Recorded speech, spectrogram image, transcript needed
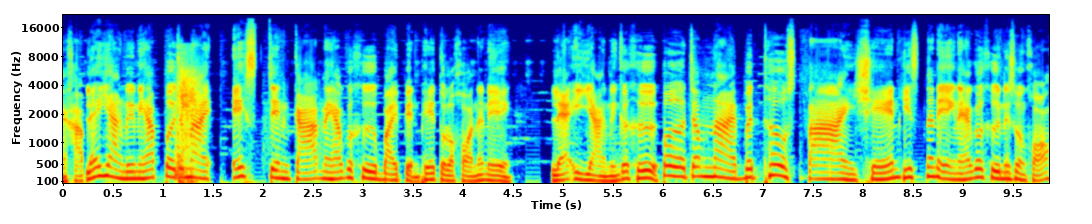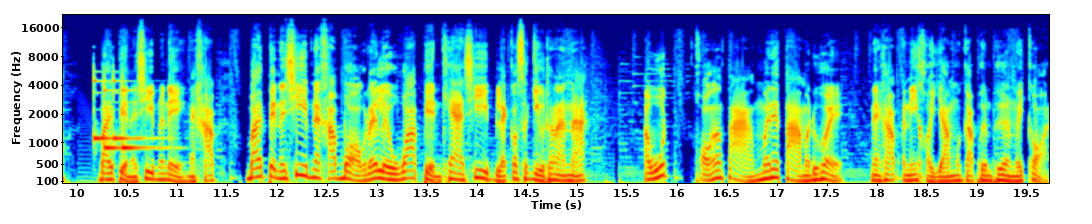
นะครับ และอย่างหนึ่งนะครับ เปิดจำหน่าย Exchange Card นะครับ ก็คือใบเปลี่ยนเพศตัวละครนั่นเอง และอีกอย่างหนึ่งก็คือเปิดจำหน่าย Battle Style Change His นั่นเองนะครับ ก็คือในส่วนของใบเปลี่ยนอาชีพนั่นเองนะครับใบเปลี่ยนอาชีพนะครับบอกได้เลยว่าเปลี่ยนแค่อาชีพและก็สกิลเท่านั้นนะอาวุธของต่างๆ ไม่ได้ตามมาด้วยนะครับอันนี้ขอย้ำกับเพื่อนๆไว้ก่อน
